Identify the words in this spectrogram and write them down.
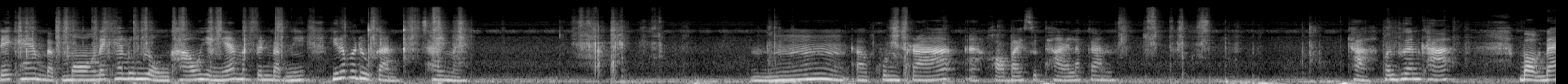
ได้แค่แบบมองได้แค่ลุ่มหลงเขาอย่างเงี้ยมันเป็นแบบนี้ที่เรามาดูกันใช่ไหมอืมเอาคุณพระอะขอใบสุดท้ายละกัน ค่ะเพื่อนๆคะบอกได้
